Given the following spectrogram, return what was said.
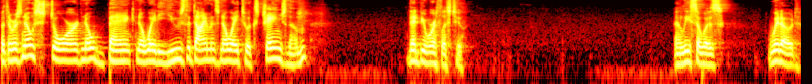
but there was no store, no bank, no way to use the diamonds, no way to exchange them, they'd be worthless too. And Lisa was widowed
